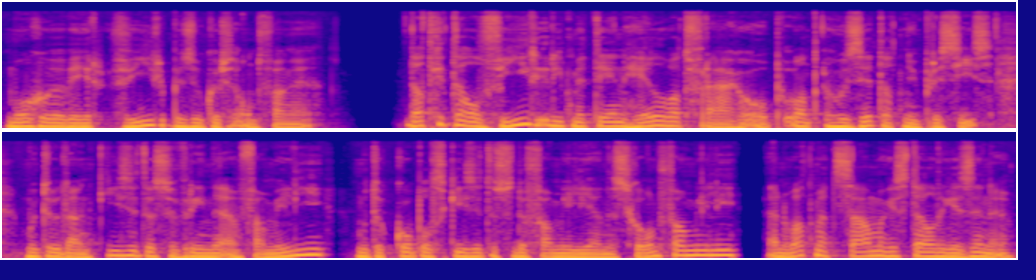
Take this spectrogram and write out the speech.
mogen we weer vier bezoekers ontvangen. Dat getal 4 riep meteen heel wat vragen op, want hoe zit dat nu precies? Moeten we dan kiezen tussen vrienden en familie? Moeten koppels kiezen tussen de familie en de schoonfamilie? En wat met samengestelde gezinnen?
